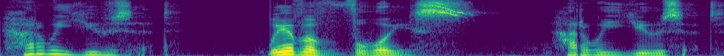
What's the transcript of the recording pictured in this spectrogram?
How do we use it? We have a voice. How do we use it?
